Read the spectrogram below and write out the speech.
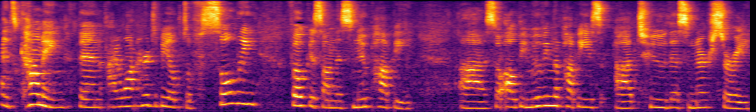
it's coming, then I want her to be able to solely focus on this new puppy. Uh, so I'll be moving the puppies uh, to this nursery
